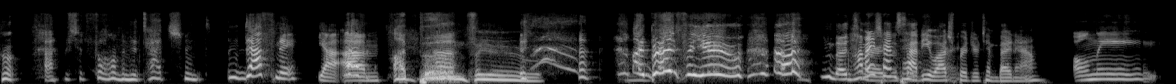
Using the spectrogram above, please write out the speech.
we should form an attachment. Daphne. Yeah. Um I burn for you. I burn for you. That's How many times have you watched. Bridgerton by now? Only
